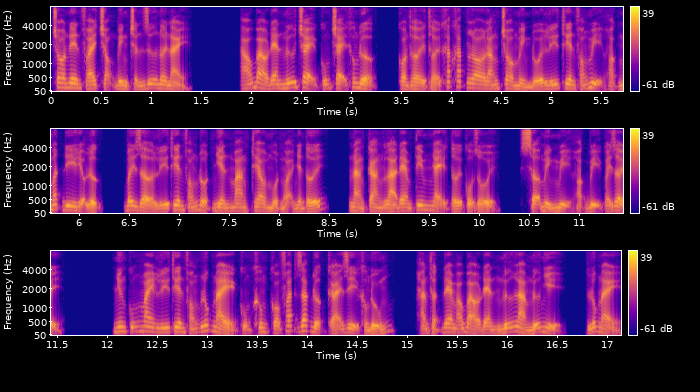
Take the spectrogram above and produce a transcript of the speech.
cho nên phái trọng binh chấn giữ nơi này. Áo bào đen nữ chạy cũng chạy không được, còn thời thời khắc khắc lo lắng cho mình đối lý thiên phóng bị hoặc mất đi hiệu lực, bây giờ lý thiên phóng đột nhiên mang theo một ngoại nhân tới, nàng càng là đem tim nhảy tới cổ rồi, sợ mình mị hoặc bị quấy dày nhưng cũng may lý thiên phóng lúc này cũng không có phát giác được cái gì không đúng, hắn thật đem áo bào đen nữ làm nữ nhỉ, lúc này,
